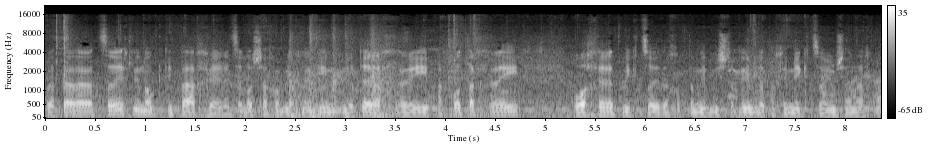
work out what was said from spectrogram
ואתה צריך לנהוג טיפה אחרת. זה לא שאנחנו מתנהגים יותר אחראי, פחות אחראי, או אחרת מקצועית. אנחנו תמיד משתדלים להיות הכי מקצועיים שאנחנו.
